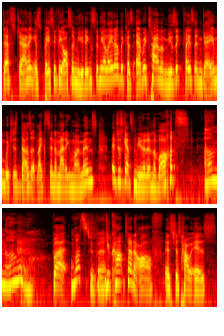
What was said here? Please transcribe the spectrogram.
Death Stranding is basically also muting simulator because every time a music plays in game, which it does at like cinematic moments, it just gets muted in the VOD. Oh no, But well, that's stupid. you can't turn it off. It's just how it is.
